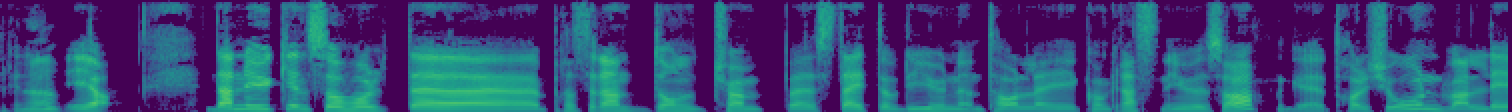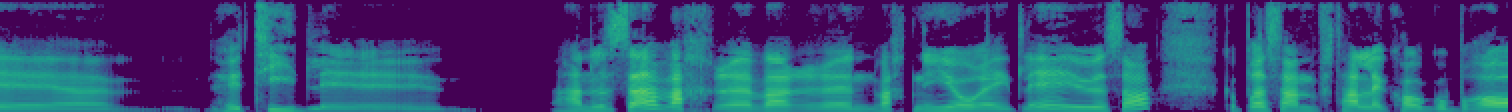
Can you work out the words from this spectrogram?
Trine. Ja. Denne uken så holdt eh, president Donald Trump eh, State of the Union-tale i Kongressen i USA. Eh, Tradisjon. Veldig eh, høytidelig hendelse hvert, hvert, hvert nyår, egentlig, i USA. Hvor presidenten forteller hva går bra,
